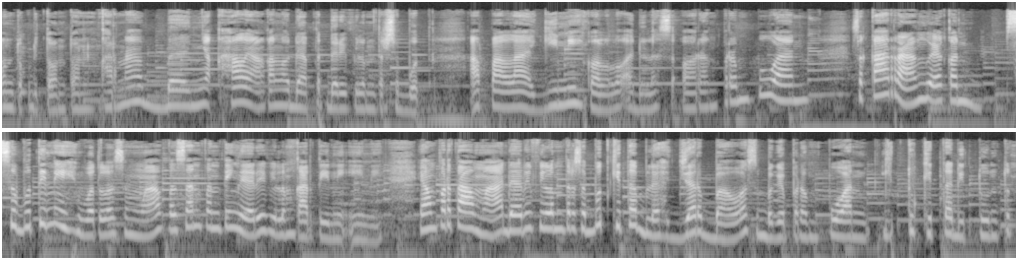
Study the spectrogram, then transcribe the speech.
untuk ditonton karena banyak hal yang akan lo dapet dari film tersebut. Apalagi nih kalau lo adalah seorang perempuan. Sekarang gue akan sebutin nih buat lo semua pesan penting dari film Kartini ini. Yang pertama, dari film tersebut kita belajar bahwa sebagai perempuan itu kita dituntut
